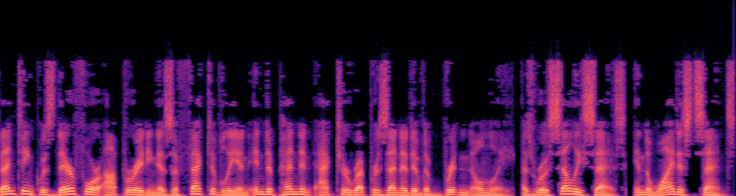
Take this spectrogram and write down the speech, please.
Bentinck was therefore operating as effectively an independent actor representative of Britain only, as Rosselli says, in the widest sense,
